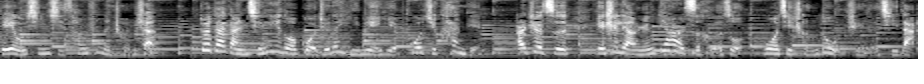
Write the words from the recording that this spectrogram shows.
也有心系苍生的纯善，对待感情利落果决的一面也颇具看点。而这次也是两人第二次合作，默契程度值得期待。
